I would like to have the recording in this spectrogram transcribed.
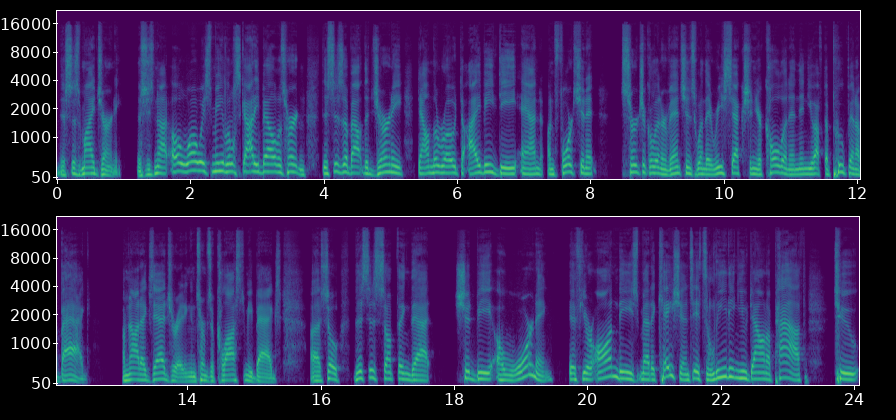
This is my journey. This is not, oh, woe is me, little Scotty Bell was hurting. This is about the journey down the road to IBD and unfortunate surgical interventions when they resection your colon and then you have to poop in a bag. I'm not exaggerating in terms of colostomy bags. Uh, so this is something that should be a warning. If you're on these medications, it's leading you down a path to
